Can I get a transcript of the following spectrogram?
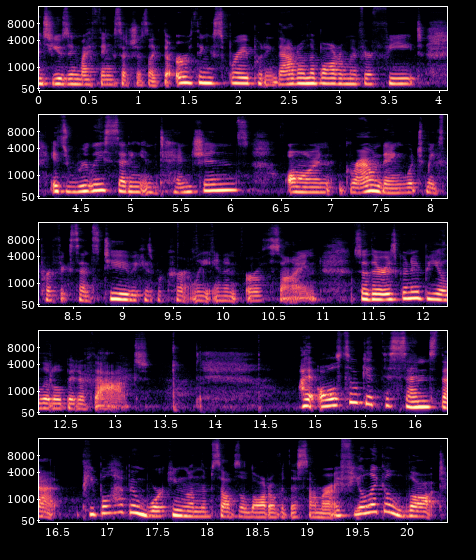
It's using my things such as like the earthing spray, putting that on the bottom of your feet. It's really setting intentions on grounding, which makes perfect sense too because we're currently in an earth sign. So there is going to be a little bit of that. I also get the sense that people have been working on themselves a lot over the summer. I feel like a lot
